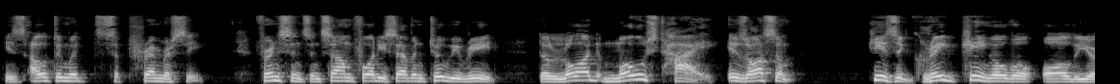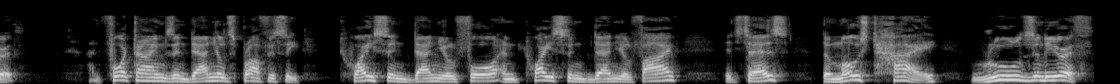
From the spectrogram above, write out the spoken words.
his ultimate supremacy. For instance, in Psalm 47 2, we read, The Lord Most High is awesome. He is a great king over all the earth. And four times in Daniel's prophecy, twice in Daniel 4 and twice in Daniel 5, it says, The Most High rules in the earth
